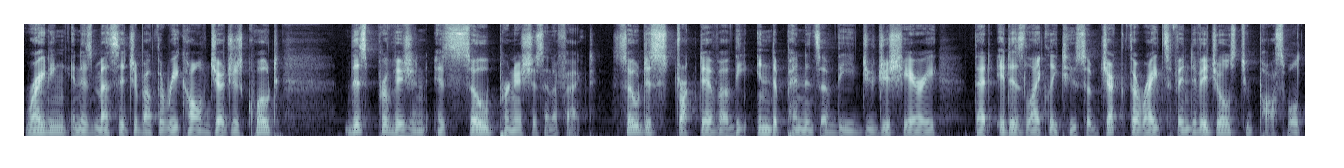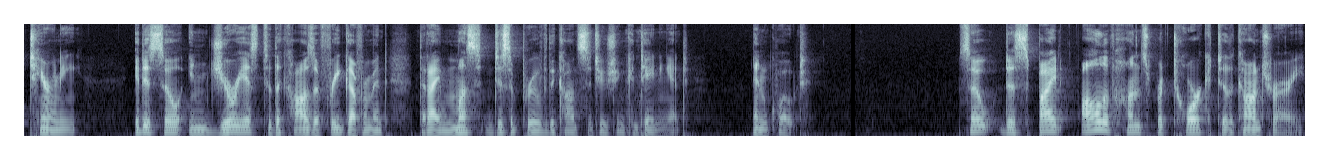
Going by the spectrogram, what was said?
writing in his message about the recall of judges, quote, This provision is so pernicious in effect, so destructive of the independence of the judiciary that it is likely to subject the rights of individuals to possible tyranny. It is so injurious to the cause of free government that I must disapprove the Constitution containing it. So, despite all of Hunt's rhetoric to the contrary,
